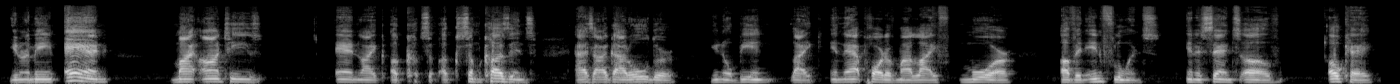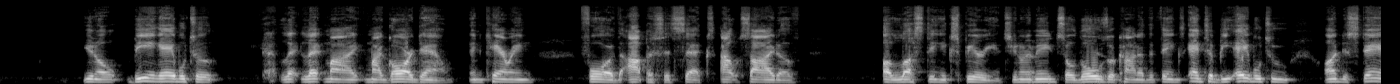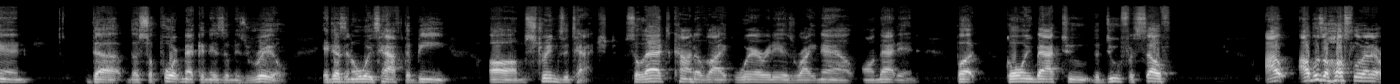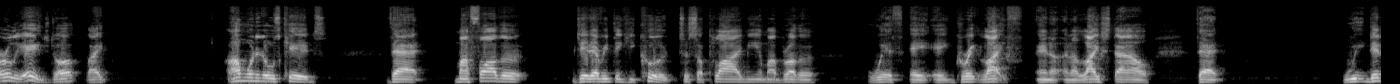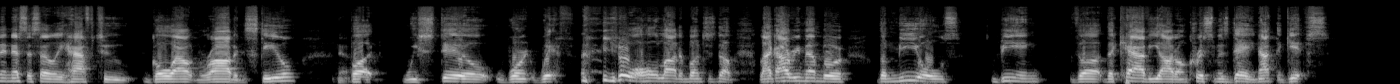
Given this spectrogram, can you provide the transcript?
You know what I mean? And my aunties and like a, some cousins as I got older, you know, being like in that part of my life more of an influence in a sense of okay, you know, being able to let let my my guard down and caring for the opposite sex outside of a lusting experience. You know what I mean? So those are kind of the things, and to be able to understand the the support mechanism is real. It doesn't always have to be um, strings attached. So that's kind of like where it is right now on that end. But going back to the do for self, I, I was a hustler at an early age, dog. Like I'm one of those kids that my father did everything he could to supply me and my brother with a, a great life and a, and a lifestyle that we didn't necessarily have to go out and rob and steal, yeah. but we still weren't with, you know, a whole lot of bunch of stuff. Like I remember the meals being the the caveat on Christmas Day, not the gifts,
